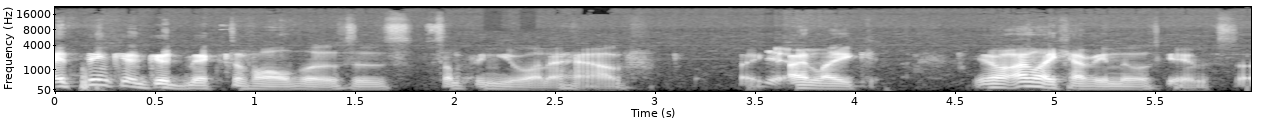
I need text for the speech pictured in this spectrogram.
I think a good mix of all those is something you want to have. Like, Yeah. I like, you know, I like having those games. So.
